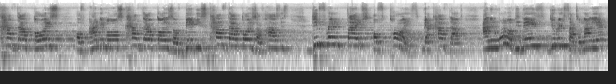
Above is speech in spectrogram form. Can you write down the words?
carved out toys of animals, carved out toys of babies, carved out toys of houses. Different types of toys were carved out. And in one of the days during Saturnalia,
